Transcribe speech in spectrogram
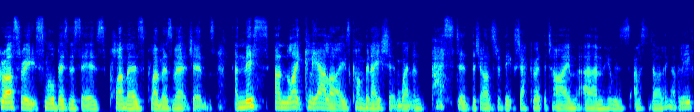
grassroots small businesses, plumbers, plumbers, merchants. And this unlikely allies combination went and pestered the Chancellor of the Exchequer at the time, um, who was Alistair Darling, I believe,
